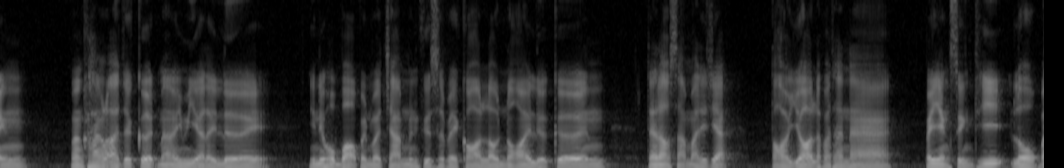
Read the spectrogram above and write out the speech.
ง บางครั้งเราอาจจะเกิดมาไม่มีอะไรเลย อย่างที่ผมบอกเป็นประจำนั่นคือทรัพยากรเราน้อยเหลือเกิน แต่เราสามารถที่จะต่อยอดและพัฒนาไปยังสิ่งที่โลกใบ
